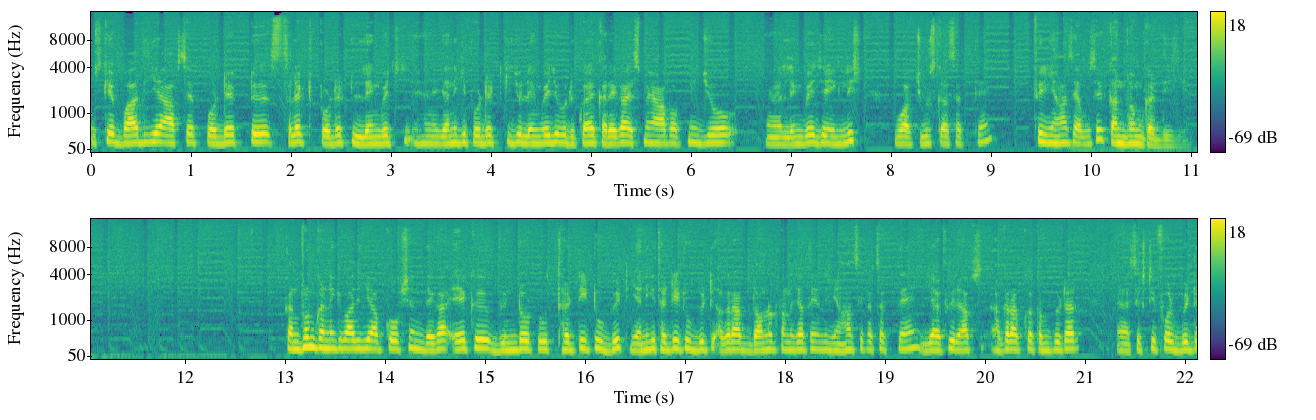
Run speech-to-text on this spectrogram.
उसके बाद ये आपसे प्रोडक्ट सेलेक्ट प्रोडक्ट लैंग्वेज यानी कि प्रोडक्ट की जो लैंग्वेज है वो रिक्वायर करेगा, इसमें आप अपनी जो लैंग्वेज है इंग्लिश वो आप चूज़ कर सकते हैं। फिर यहाँ से आप उसे कन्फर्म कर दीजिए। कंफर्म करने के बाद ये आपको ऑप्शन देगा एक window two thirty two bit यानी कि थर्टी टू बिट अगर आप डाउनलोड करना चाहते हैं तो यहाँ से कर सकते हैं, या फिर आप अगर आपका computer sixty four bit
